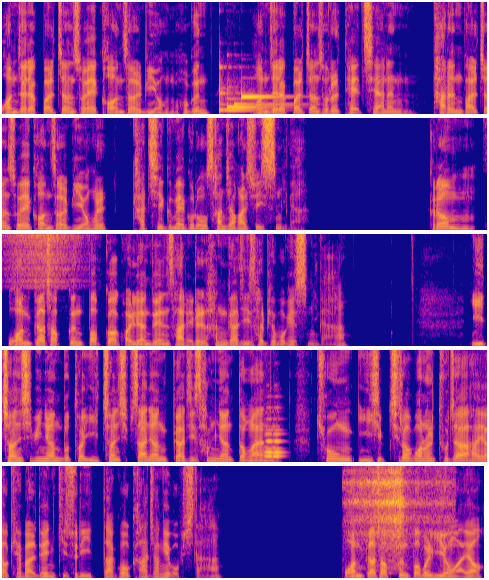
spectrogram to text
원자력 발전소의 건설 비용 혹은 원자력 발전소를 대체하는 다른 발전소의 건설 비용을 가치 금액으로 산정할 수 있습니다. 그럼 원가 접근법과 관련된 사례를 한 가지 살펴보겠습니다. 2012년부터 2014년까지 3년 동안 총 27억 원을 투자하여 개발된 기술이 있다고 가정해 봅시다. 원가 접근법을 이용하여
